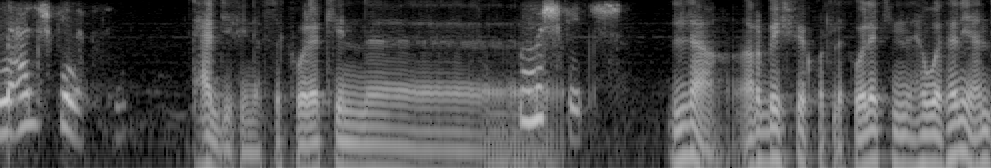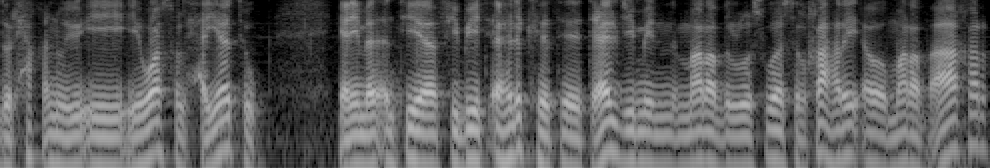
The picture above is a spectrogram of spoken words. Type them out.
نعالج في نفسي. تعالجي في نفسك ولكن آه ما شفيتش لا ربي يشفيك قلت لك ولكن هو ثاني عنده الحق إنه يواصل حياته. يعني ما أنت في بيت أهلك تعالجي من مرض الوسواس القهري أو مرض آخر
